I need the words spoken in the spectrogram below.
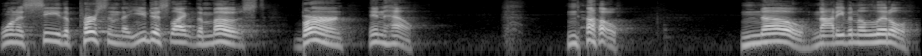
want to see the person that you dislike the most burn in hell? No. No, not even a little.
